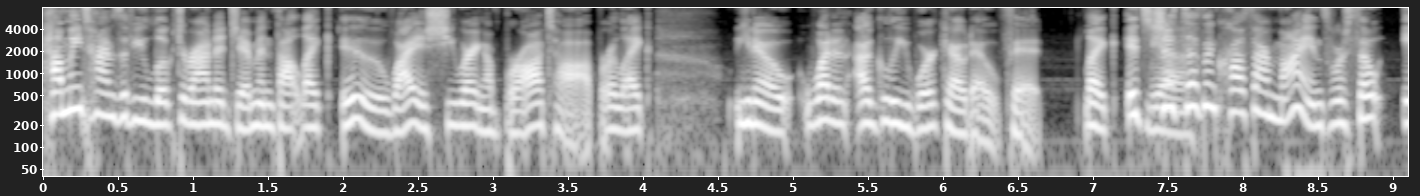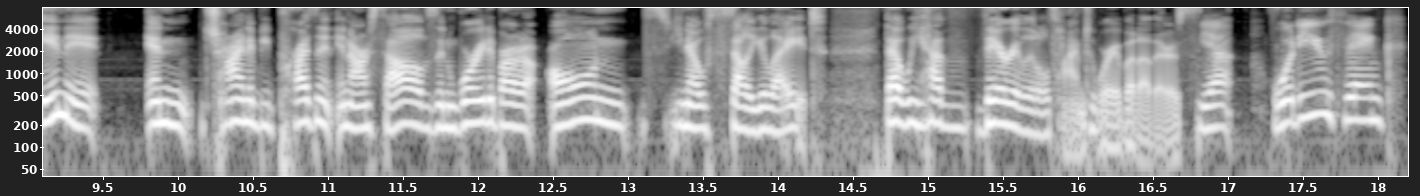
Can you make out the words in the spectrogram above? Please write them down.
how many times have you looked around a gym and thought like, "Ooh, why is she wearing a bra top?" Or like, you know, what an ugly workout outfit. Like it yeah. just doesn't cross our minds. We're so in it and trying to be present in ourselves and worried about our own, you know, cellulite that we have very little time to worry about others. Yeah. What do you think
